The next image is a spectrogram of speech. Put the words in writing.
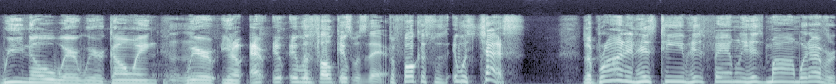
we know where we're going. We're you know, it, it was Mm-hmm. focus it- was there. The focus was it was chess. LeBron and his team, his family, his mom, whatever.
